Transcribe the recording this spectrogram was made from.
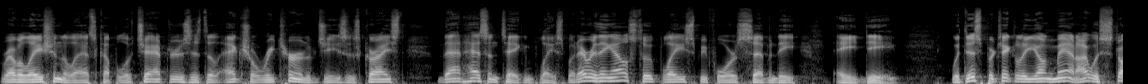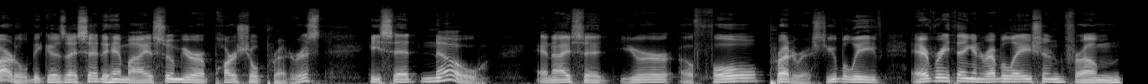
Revelation, the last couple of chapters, is the actual return of Jesus Christ. That hasn't taken place, but everything else took place before 70 AD. With this particular young man, I was startled because I said to him, I assume you're a partial preterist. He said, No. And I said, You're a full preterist. You believe everything in Revelation from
